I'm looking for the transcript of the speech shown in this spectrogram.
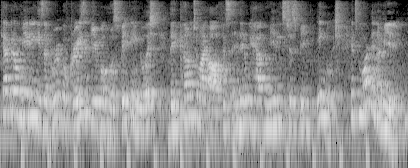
Capital Meeting is a group of crazy people who speak English. They come to my office and then we have meetings to speak English. It's more than a meeting.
